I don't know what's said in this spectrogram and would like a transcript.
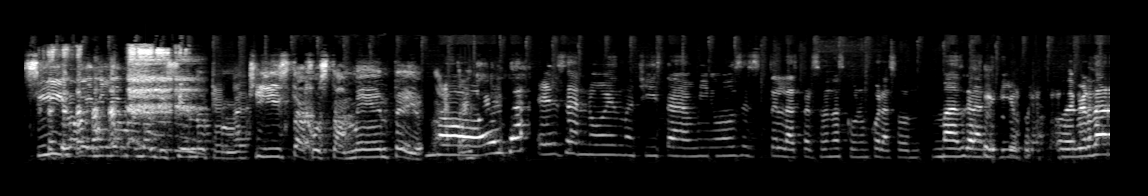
Sí, luego de mí ya me andan diciendo que machista, justamente. No, "Ay, tranquilo". Elsa, Elsa no es machista, amigos, es de las personas con un corazón más grande que yo conozco, de verdad.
